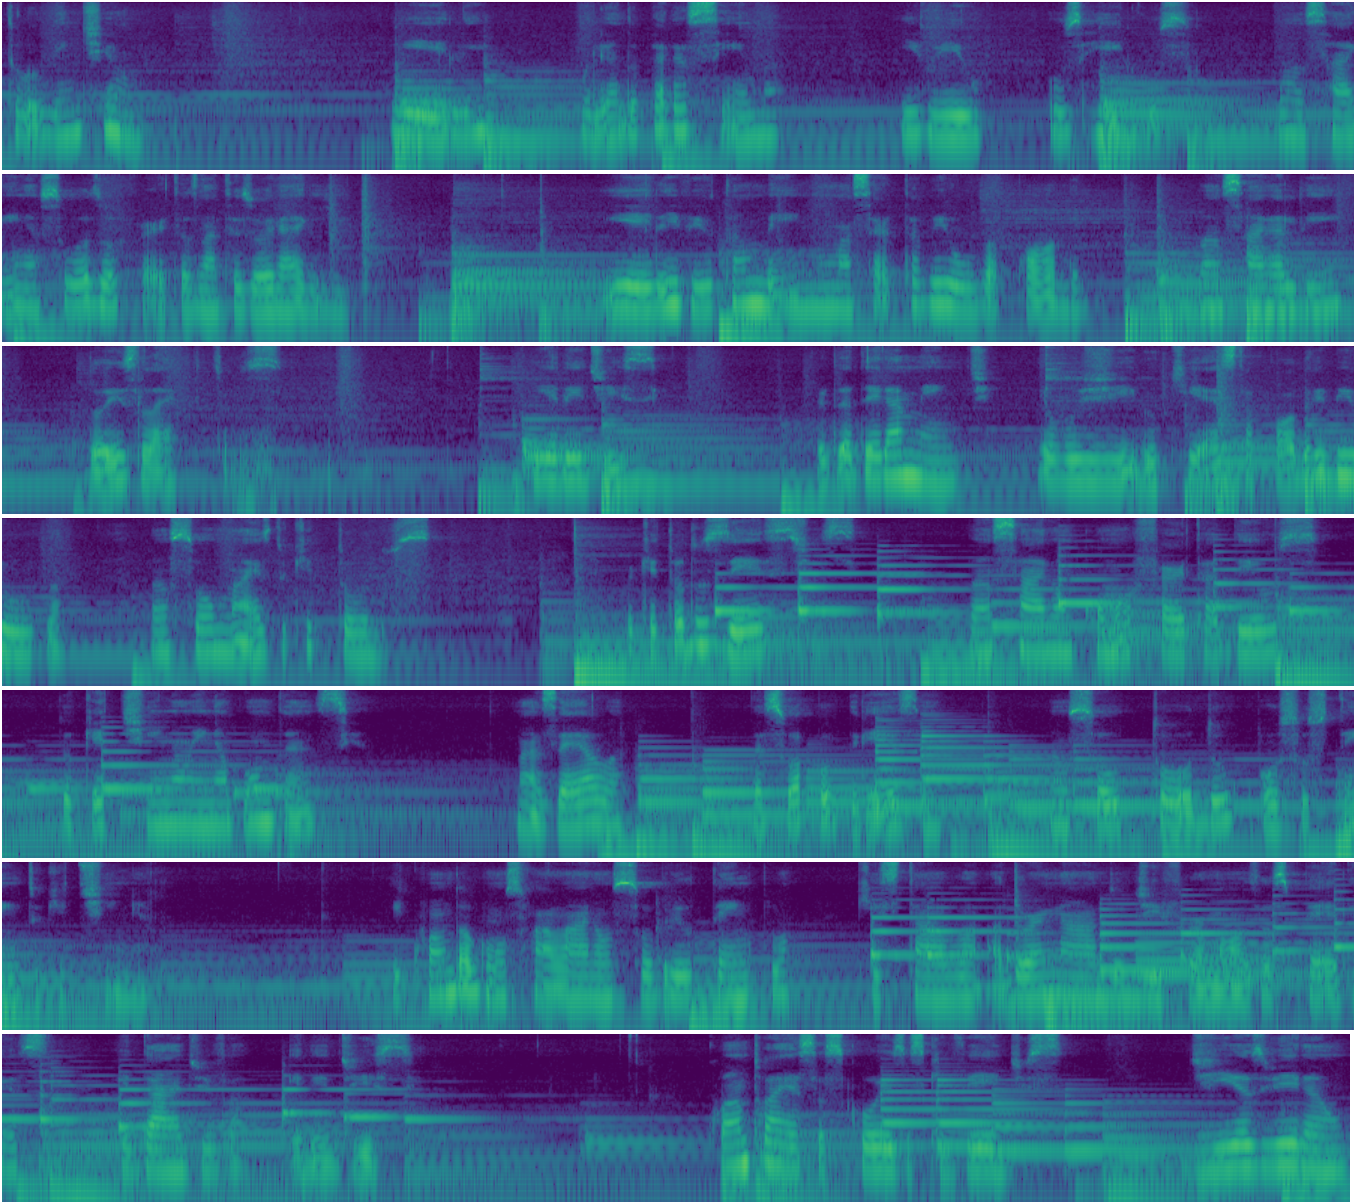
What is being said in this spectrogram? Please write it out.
capítulo 21. E ele, olhando para cima, e viu os ricos lançarem as suas ofertas na tesouraria. E ele viu também uma certa viúva pobre lançar ali dois lectos. E ele disse: Verdadeiramente, eu vos digo que esta pobre viúva lançou mais do que todos, porque todos estes lançaram como oferta a Deus do que tinham em abundância. Mas ela, da sua pobreza, lançou todo o sustento que tinha. E quando alguns falaram sobre o templo que estava adornado de formosas pedras e dádiva, ele disse: Quanto a essas coisas que vedes, dias virão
